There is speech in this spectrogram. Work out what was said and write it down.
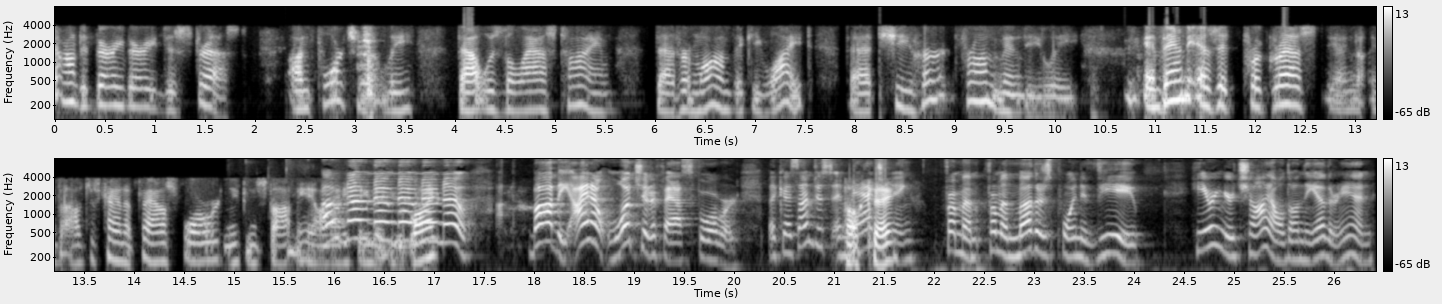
sounded very very distressed. Unfortunately that was the last time that her mom vicki white that she heard from mindy lee and then as it progressed and i'll just kind of fast forward and you can stop me on oh no no no like. no no bobby i don't want you to fast forward because i'm just imagining okay. from a from a mother's point of view hearing your child on the other end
